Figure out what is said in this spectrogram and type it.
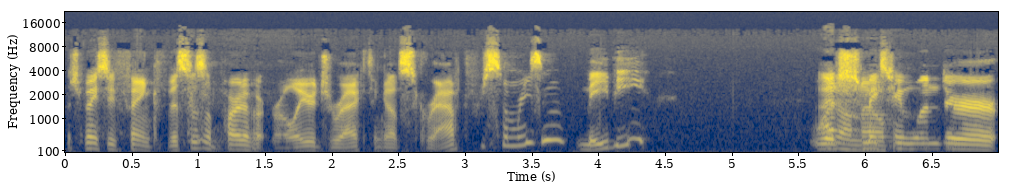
Which makes you think this was a part of an earlier direct and got scrapped for some reason? Maybe? I Which makes me wonder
